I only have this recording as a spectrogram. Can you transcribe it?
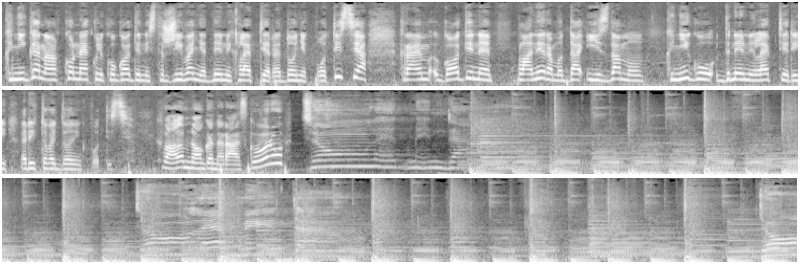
knjiga nakon nekoliko godina istraživanja dnevnih leptira Donjeg Potisja. Krajem godine planiramo da izdamo knjigu Dnevni leptiri Ritova Donjeg Potisja. Hvala mnogo na razgovoru. Don't let me down. like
